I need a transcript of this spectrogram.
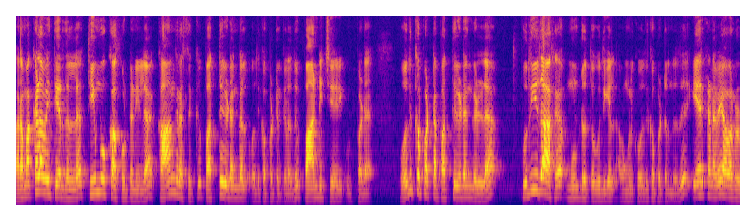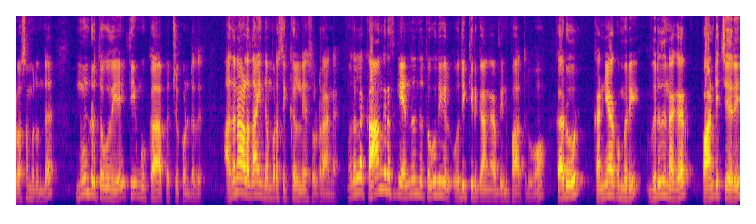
வர மக்களவைத் தேர்தலில் திமுக கூட்டணியில் காங்கிரஸுக்கு பத்து இடங்கள் ஒதுக்கப்பட்டிருக்கிறது பாண்டிச்சேரி உட்பட. ஒதுக்கப்பட்ட பத்து இடங்களில் புதிதாக மூன்று தொகுதிகள் அவங்களுக்கு ஒதுக்கப்பட்டிருந்தது. ஏற்கனவே அவர்கள் வசம் இருந்த மூன்று தொகுதியை திமுக பெற்றுக்கொண்டது. அதனால தான் இந்த முறை சிக்கல்னே சொல்கிறாங்க முதல்ல காங்கிரஸுக்கு எந்தெந்த தொகுதிகள் ஒதுக்கியிருக்காங்க அப்படின்னு பார்த்துருவோம். கரூர் கன்னியாகுமரி விருதுநகர் பாண்டிச்சேரி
